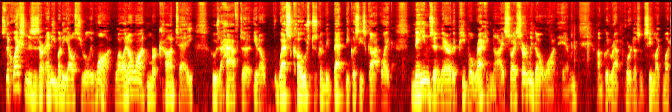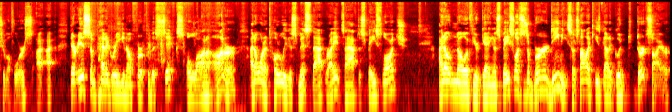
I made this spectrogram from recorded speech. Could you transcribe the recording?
So the question is: Is there anybody else you really want? Well, I don't want Mercante, who's a half to you know West Coast, who's going to be bet because he's got like names in there that people recognize. So I certainly don't want him. Um, Good Rapport doesn't seem like much of a horse. I, I, there is some pedigree, you know, for for the six Olana Honor. I don't want to totally dismiss that, right? It's a half to space launch. I don't know if you're getting a space launch. It's a Bernardini, so it's not like he's got a good dirt sire.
